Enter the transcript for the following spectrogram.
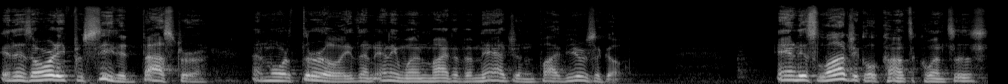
It has already proceeded faster and more thoroughly than anyone might have imagined five years ago. And its logical consequences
